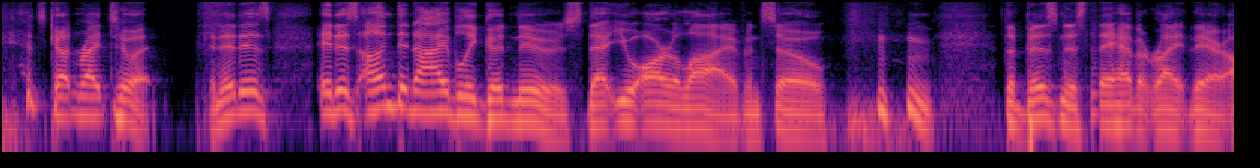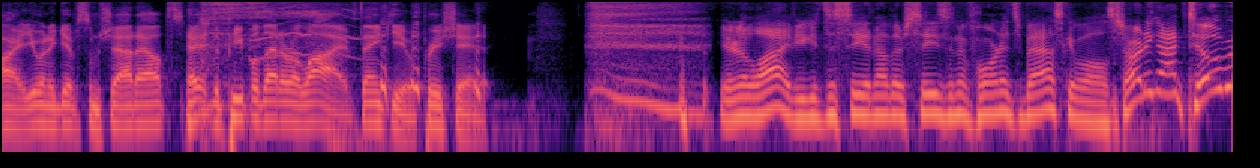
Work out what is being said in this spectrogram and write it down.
it's cutting right to it. And it is it is undeniably good news that you are alive. And so the business, they have it right there. All right, you want to give some shout outs? Hey, the people that are alive. Thank you. Appreciate it. You're alive. You get to see another season of Hornets basketball starting October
